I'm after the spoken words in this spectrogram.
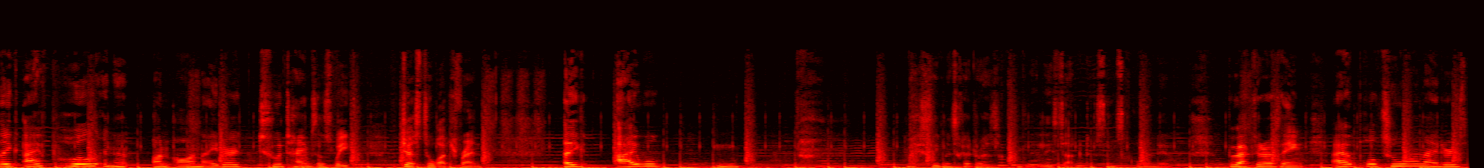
Like I pull an, an all-nighter two times this week just to watch Friends. Like I will. Mm, My sleeping schedule has completely sucked since school ended. But back to what I was saying, I have pulled two all-nighters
